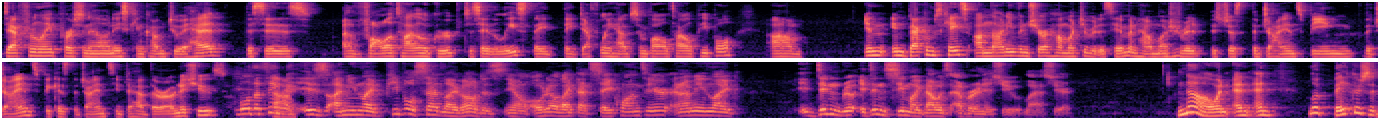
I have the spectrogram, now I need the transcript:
definitely personalities can come to a head. This is a volatile group, to say the least. They they definitely have some volatile people. Um, in in Beckham's case, I'm not even sure how much of it is him and how much of it is just the Giants being the Giants because the Giants seem to have their own issues. Well, the thing Um, is, I mean, like people said, like, oh, does you know Odell like that Saquon's here? And I mean, like, it didn't re- it didn't seem like that was ever an issue last year. No, and and and look, Baker's a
